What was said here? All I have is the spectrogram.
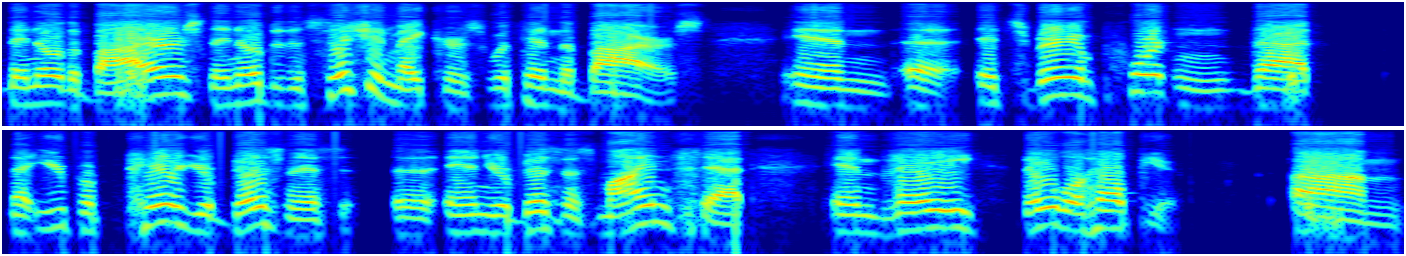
they know the buyers, they know the decision makers within the buyers. And uh, it's very important that that you prepare your business uh, and your business mindset, and they they will help you. Um,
